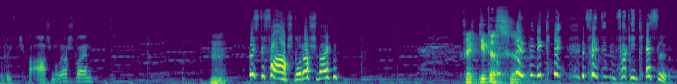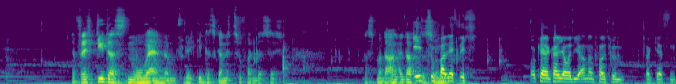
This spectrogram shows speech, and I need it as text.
Du willst dich verarschen, oder Schwein? Hm. Willst du verarschen, oder Schwein? Vielleicht geht das. Jetzt fällt in den fucking Kessel. Ja, vielleicht geht das nur random. Vielleicht geht das gar nicht zuverlässig. Hast du mal da gedacht? Geht zuverlässig. Okay, dann kann ich aber die anderen Falltüren vergessen.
